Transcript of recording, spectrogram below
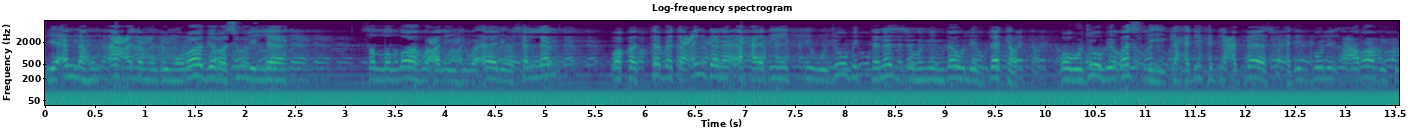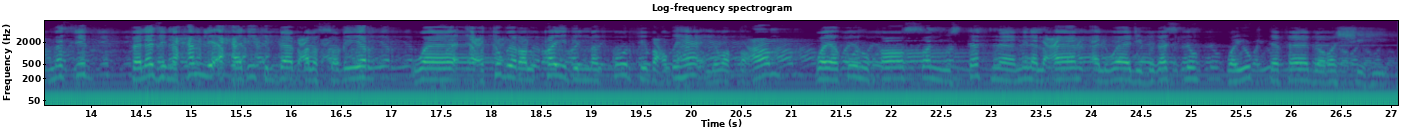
لأنهم أعلم بمراد رسول الله صلى الله عليه وآله وسلم وقد ثبت عندنا أحاديث في وجوب التنزه من بول الذكر ووجوب غسله كحديث ابن عباس وحديث بول الأعراب في المسجد فلزم حمل أحاديث الباب على الصغير واعتبر القيد المذكور في بعضها اللي هو الطعام ويكون خاصا يستثنى من العام الواجب غسله ويكتفى برشه.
